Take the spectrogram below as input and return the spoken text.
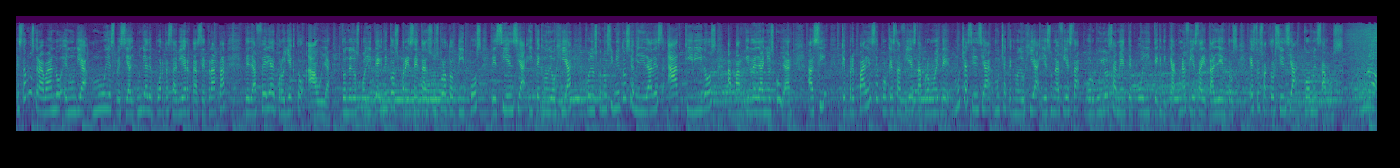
Estamos grabando en un día muy especial, un día de puertas abiertas. Se trata de la Feria del Proyecto Aula, donde los politécnicos presentan sus prototipos de ciencia y tecnología con los conocimientos y habilidades adquiridos a partir del año escolar. Así que prepárense porque esta fiesta promueve mucha ciencia, mucha tecnología y es una fiesta orgullosamente politécnica, una fiesta de talentos. Esto es Factor Ciencia, comenzamos. Una,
